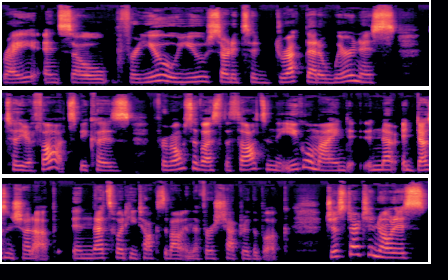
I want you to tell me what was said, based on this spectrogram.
right? And so for you, you started to direct that awareness to your thoughts because for most of us the thoughts in the ego mind it, ne- it doesn't shut up and that's what he talks about in the first chapter of the book just start to notice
